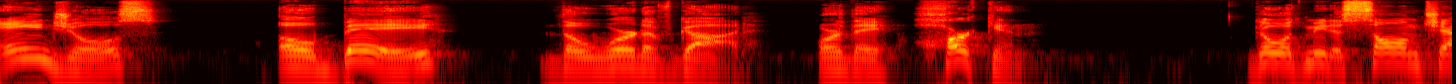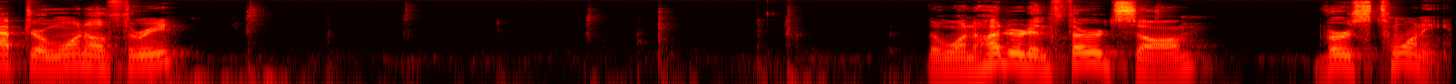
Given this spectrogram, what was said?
Angels obey the word of God, or they hearken. Go with me to Psalm chapter 103. The 103rd Psalm, verse 20.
